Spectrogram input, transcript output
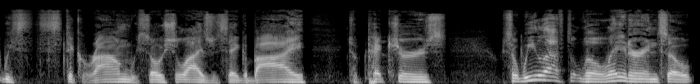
we stick around, we socialize, we say goodbye, took pictures. So we left a little later, and so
